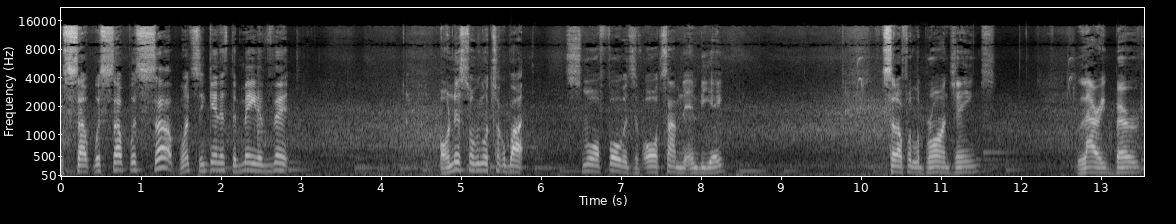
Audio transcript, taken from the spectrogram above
What's up? What's up? What's up? Once again, it's the main event. On this one, we're going to talk about small forwards of all time in the NBA. Set off with LeBron James, Larry Bird,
